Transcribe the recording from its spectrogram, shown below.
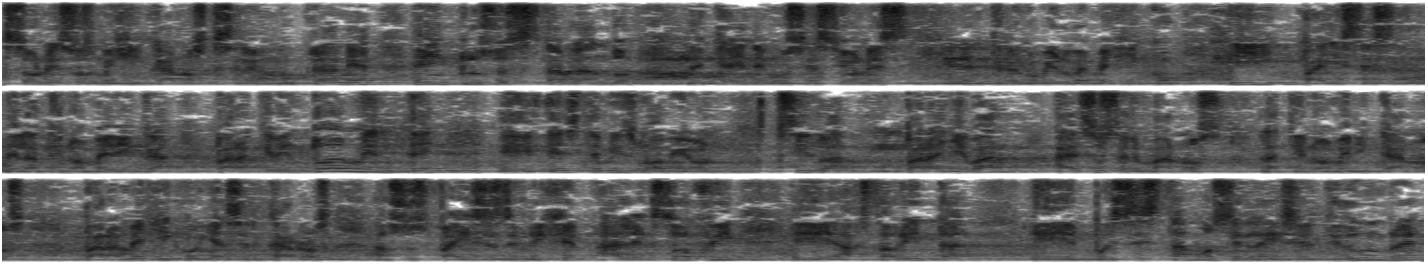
son esos mexicanos que salieron de Ucrania, e incluso se está hablando de que hay negociaciones entre el gobierno de México y países de Latinoamérica para que eventualmente eh, este mismo avión sirva para llevar a esos hermanos latinoamericanos para México y acercarlos a sus países de origen. Alex Sofi, eh, hasta ahorita eh, pues estamos en la incertidumbre,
